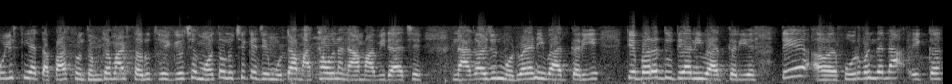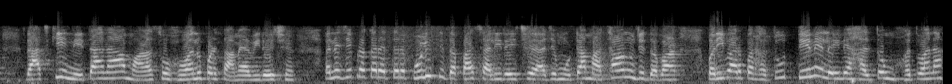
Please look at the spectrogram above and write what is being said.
પોલીસની આ તપાસનો ધમધમાટ શરૂ થઈ ગયો છે. મહત્વનું છે કે જે મોટા માથાઓના નામ આવી રહ્યા છે. નાગાર્જુન મોઢવાડાની વાત કરીએ કે ભરત દુધિયાની વાત કરીએ, તે પોરબંદરના એક રાજકીય નેતાના માણસો હોવાનું પણ સામે આવી રહ્યું છે. અને જે પ્રકારે અત્યારે પોલીસની તપાસ ચાલી રહી છે, આજે મોટા માથાઓનું જે દબાણ પરિવાર પર હતું, તેને લઈને હાલ તો મહત્વના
